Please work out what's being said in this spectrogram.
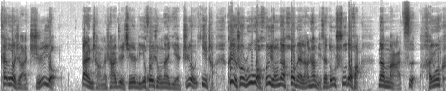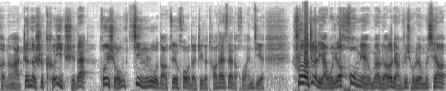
开拓者啊只有半场的差距，其实离灰熊呢也只有一场。可以说，如果灰熊在后面两场比赛都输的话，那马刺很有可能啊真的是可以取代。灰熊进入到最后的这个淘汰赛的环节。说到这里啊，我觉得后面我们要聊的两支球队，我们先要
